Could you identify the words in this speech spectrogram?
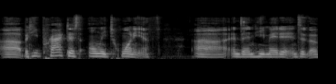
uh, but he practiced only 20th. Uh, and then he made it into the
